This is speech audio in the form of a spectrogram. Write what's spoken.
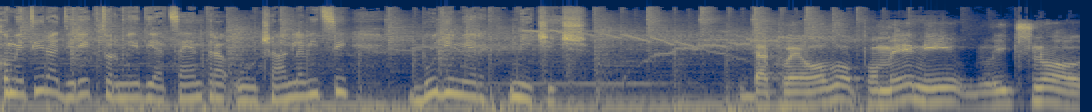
Komentira direktor medija centra v Čaglavici Budimir Ničič. Dakle, ovo po meni, lično,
